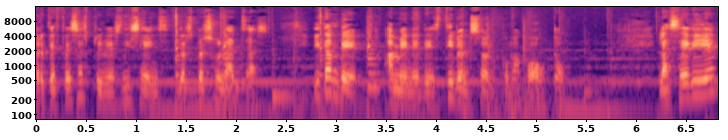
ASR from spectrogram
perquè fes els primers dissenys dels personatges i també amb N.D. Stevenson com a coautor. La sèrie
